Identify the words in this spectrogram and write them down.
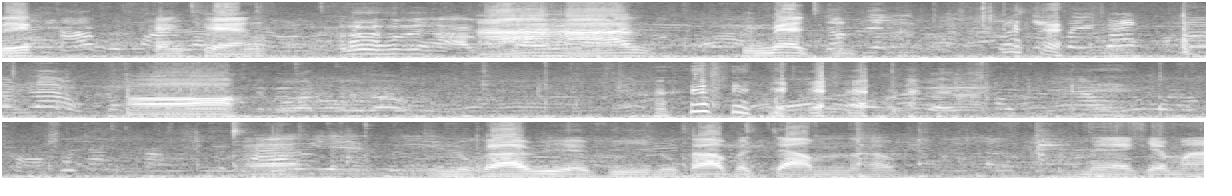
เล็กๆ แข็งเออไม่หาๆหาอาหารคุณแม่จะจะไปวัดคืนแล้วอ๋อเดี๋ยวไปวัดดูแล้วเอาที่ไปไหมอะลูกค้า VIP ลูกค้าประจำนะครับ แม่แกมา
